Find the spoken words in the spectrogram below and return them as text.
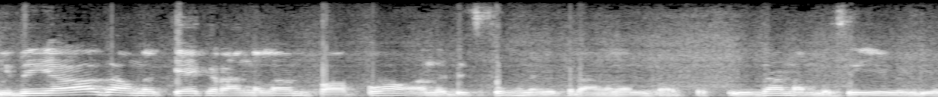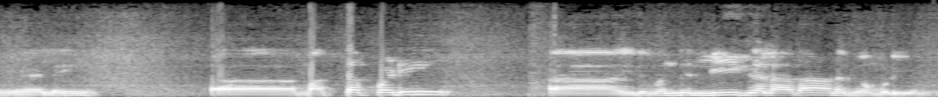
இதையாவது அவங்க கேட்கறாங்களான்னு பார்ப்போம். அந்த டிஸ்கஷனை வைக்கிறாங்களான்னு பார்ப்போம். இதுதான் நம்ம செய்ய வேண்டிய வேலை. ஆஹ் மத்தபடி ஆஹ் இது வந்து லீகலா தான் அணுக முடியும்.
